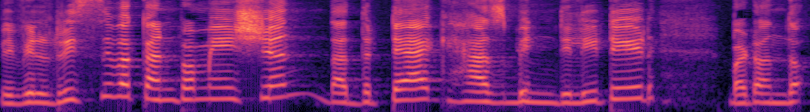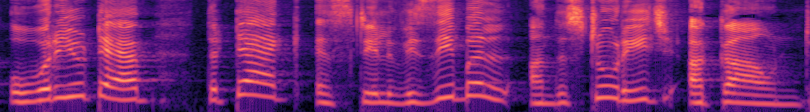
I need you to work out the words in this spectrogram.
We will receive a confirmation that the tag has been deleted, but on the Overview tab, the tag is still visible on the storage account.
